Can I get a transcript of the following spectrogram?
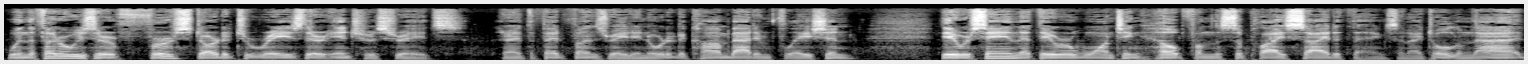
when the Federal Reserve first started to raise their interest rates, right, the Fed funds rate, in order to combat inflation, they were saying that they were wanting help from the supply side of things. And I told them that,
